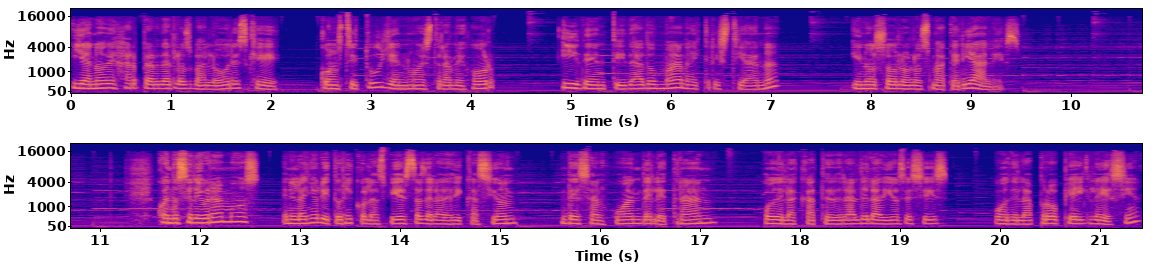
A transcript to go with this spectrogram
y a no dejar perder los valores que constituyen nuestra mejor identidad humana y cristiana, y no solo los materiales. Cuando celebramos en el año litúrgico las fiestas de la dedicación de San Juan de Letrán o de la Catedral de la Diócesis o de la propia Iglesia,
